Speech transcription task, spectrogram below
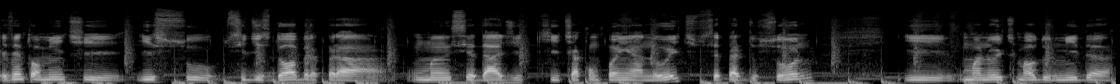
Eventualmente isso se desdobra para uma ansiedade que te acompanha à noite, você perde o sono e uma noite mal dormida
